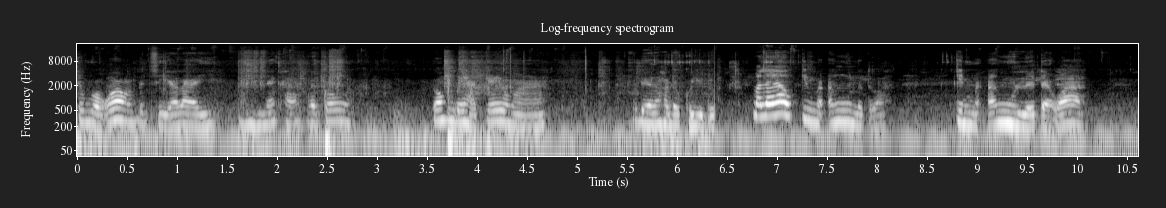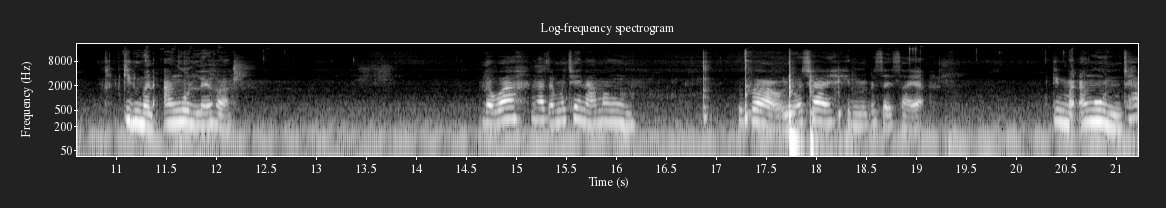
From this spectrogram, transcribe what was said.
จะบอกว่ามันเป็นสีอะไรดีนะคะ แล้วก็ต้องไปหาแก้วมาเดี๋ยวนะคะเดี๋ยวคุยอยู่ดู มาแล้วกลินเหมือนองุ่นเลยแต่ว่ากินเหมือนองุ่นเลยแต่ว่า กินเหมือนองุ่นเลยค่ะ แต่ว่าน่าจะไม่ใช่น้ำองุ่นหรือเปล่าหรือว่าใช่เห็นมันเป็นใสๆอะ่ะกินเหมือนองุ่นใช่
